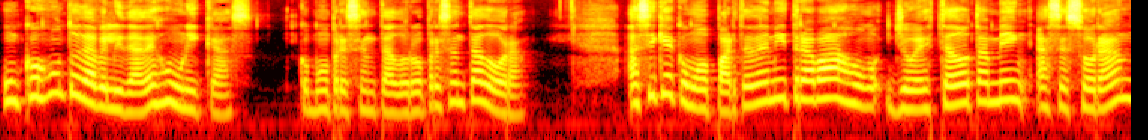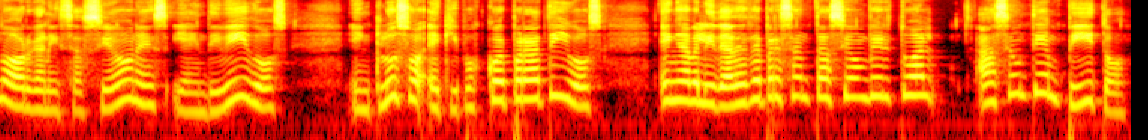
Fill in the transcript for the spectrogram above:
un conjunto de habilidades únicas como presentador o presentadora. Así que como parte de mi trabajo, yo he estado también asesorando a organizaciones y a individuos, incluso equipos corporativos, en habilidades de presentación virtual hace un tiempito.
